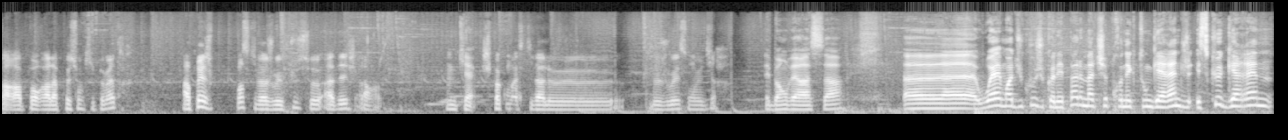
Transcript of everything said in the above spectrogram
par rapport à la pression qu'il peut mettre. Après, je pense qu'il va jouer plus euh, AD. Alors, Ok, je sais pas comment est-ce qu'il va le, le jouer, son Udyr. et ben on verra ça. Euh, ouais, moi du coup je connais pas le match-up Renekton Garen. Je- Est-ce que Garen,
